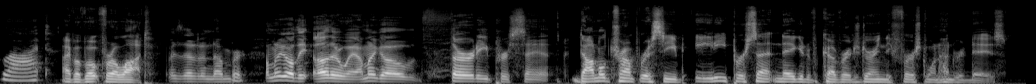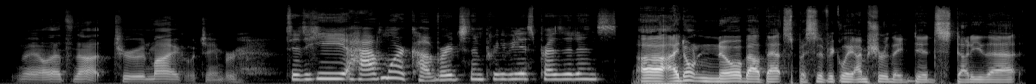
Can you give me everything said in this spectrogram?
Lot. I have a vote for a lot. Is that a number? I'm going to go the other way. I'm going to go 30%. Donald Trump received 80% negative coverage during the first 100 days. Well, that's not true in my echo chamber. Did he have more coverage than previous presidents? Uh, I don't know about that specifically. I'm sure they did study that.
